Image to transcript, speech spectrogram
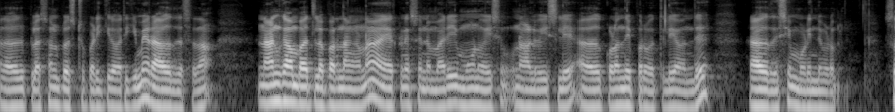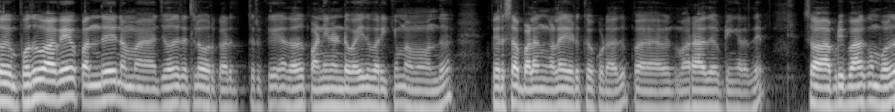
அதாவது ப்ளஸ் ஒன் ப்ளஸ் டூ படிக்கிற வரைக்குமே ராகு தான். நான்காம் பாதத்தில் பிறந்தாங்கன்னா ஏற்கனவே சொன்ன மாதிரி மூணு வயசு நாலு வயசுலேயே அதாவது குழந்தை பருவத்திலேயே வந்து ராகு முடிந்துவிடும். ஸோ பொதுவாகவே வந்து நம்ம ஜோதிடத்தில் ஒரு கருத்து இருக்குது அதாவது பன்னிரெண்டு வயது வரைக்கும் நம்ம வந்து பெருசாக பலன்களை எடுக்கக்கூடாது. இப்போ வராது அப்படிங்கிறது. ஸோ அப்படி பார்க்கும்போது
